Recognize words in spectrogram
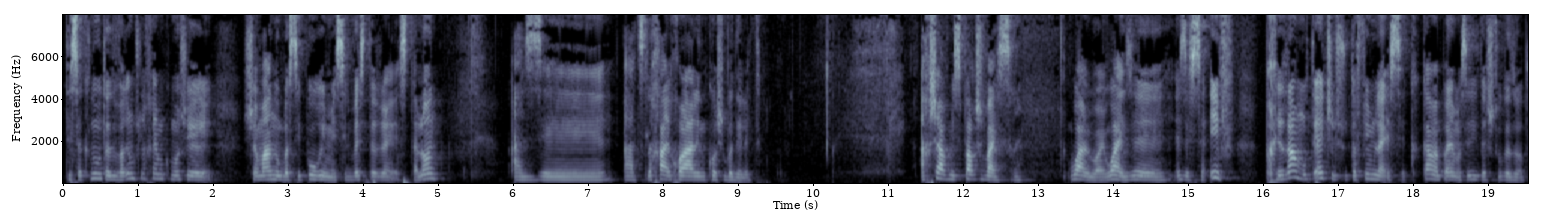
תסכנו את הדברים שלכם, כמו ששמענו בסיפור עם סילבסטר אה, סטלון, אז uh, ההצלחה יכולה לנקוש בדלת. עכשיו, מספר 17. וואי וואי וואי, זה איזה סעיף. בחירה מוטעית של שותפים לעסק. כמה פעמים עשיתי את השטות הזאת.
